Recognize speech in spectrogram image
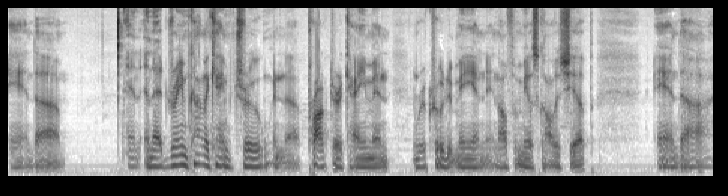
and uh, and and that dream kind of came true when uh, Proctor came in and recruited me and, and offered me a scholarship, and uh,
